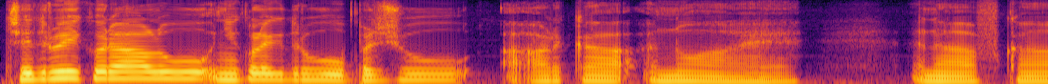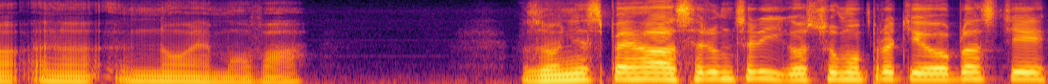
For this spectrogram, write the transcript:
Tři druhy korálů, několik druhů plžů a arka noae, návka eh, noemova. V zóně pH 7,8 oproti oblasti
